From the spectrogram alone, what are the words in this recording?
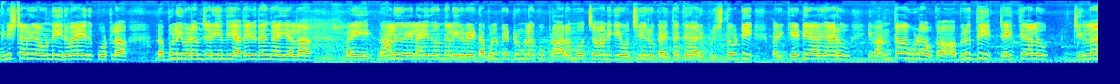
మినిస్టర్గా ఉండి ఇరవై ఐదు కోట్ల డబ్బులు ఇవ్వడం జరిగింది. అదేవిధంగా ఇవాళ మరి నాలుగు వేల ఐదు వందల ఇరవై డబుల్ బెడ్రూమ్లకు ప్రారంభోత్సవానికి వచ్చినారు కవితక్క గారి కృషితోటి మరి కేటీఆర్ గారు. ఇవంతా కూడా ఒక అభివృద్ధి జైత్యాలు జిల్లా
